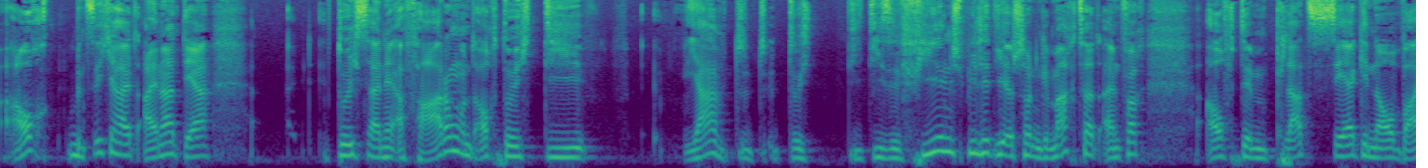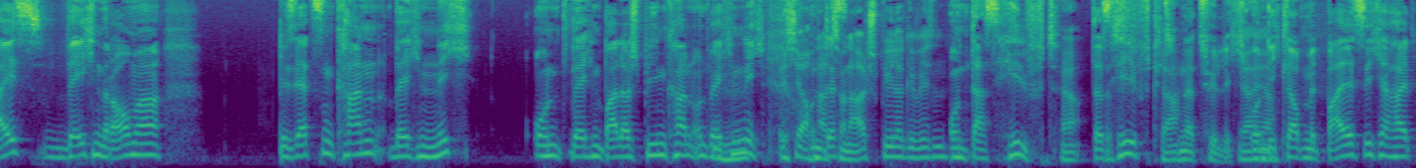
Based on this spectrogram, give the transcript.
auch mit Sicherheit einer, der durch seine Erfahrung und auch durch die, ja, durch die, diese vielen Spiele, die er schon gemacht hat, einfach auf dem Platz sehr genau weiß, welchen Raum er besetzen kann, welchen nicht und welchen Ball er spielen kann und welchen nicht. Mhm. Ist ja auch und das, Nationalspieler gewesen. und das hilft. Ja, das, das- hilft klar. natürlich. Ja, und ja. ich glaube, mit Ballsicherheit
